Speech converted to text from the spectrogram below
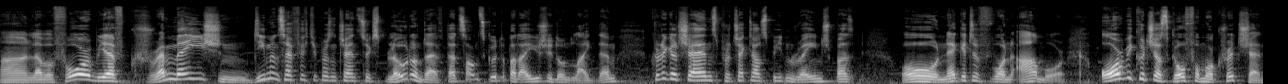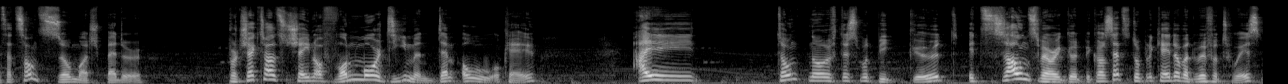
On level 4, we have Cremation. Demons have 50% chance to explode on death. That sounds good, but I usually don't like them. Critical chance, projectile speed and range, but... Oh, negative 1 armor. Or we could just go for more crit chance. That sounds so much better. Projectiles chain off one more demon. Dem oh, okay. I... don't know if this would be good. It sounds very good because that's Duplicator but with a twist.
